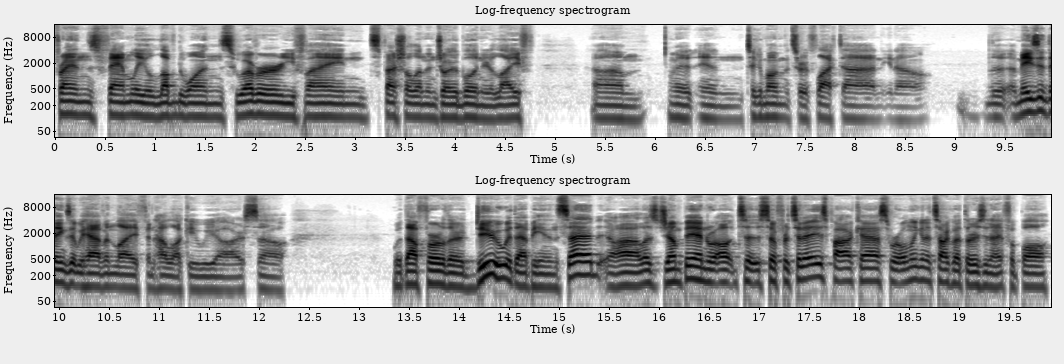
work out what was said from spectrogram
friends, family, loved ones, whoever you find special and enjoyable in your life, um, and, and take a moment to reflect on, you know, the amazing things that we have in life and how lucky we are. So, without further ado, with that being said, uh, let's jump in. To, so, for today's podcast, we're only going to talk about Thursday night football.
